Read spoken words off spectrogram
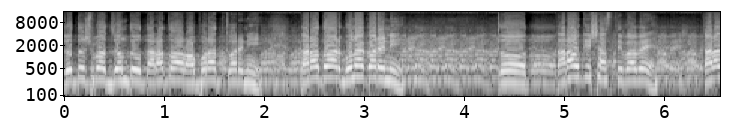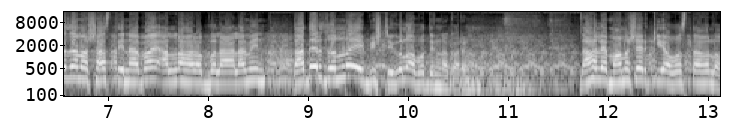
চতুষ্পদ জন্তু তারা তো আর অপরাধ করেনি, তারা তো আর গুনাহ করেনি। তো তারাও কি শাস্তি পাবে? তারা যেন শাস্তি না পায়, আল্লাহ রব্বুল আলমিন তাদের জন্য এই বৃষ্টিগুলো অবতীর্ণ করেন। তাহলে মানুষের কি অবস্থা হলো?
